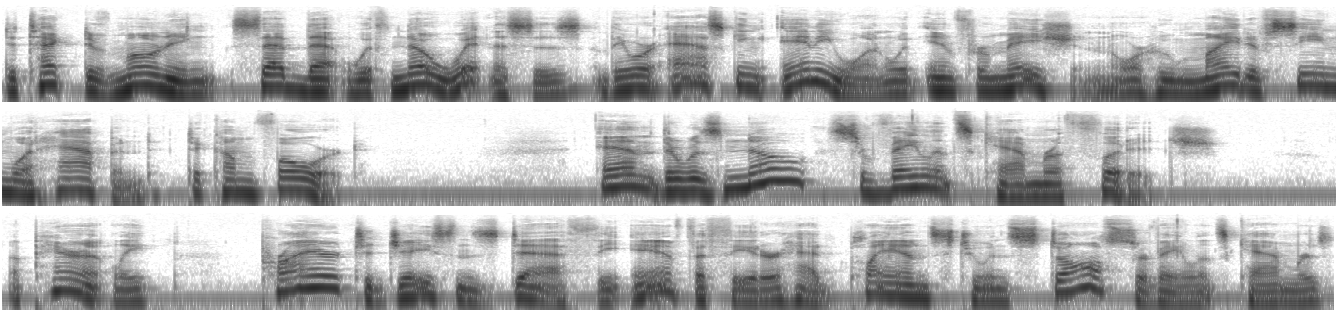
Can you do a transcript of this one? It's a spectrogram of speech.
Detective Moning said that with no witnesses, they were asking anyone with information or who might have seen what happened to come forward. And there was no surveillance camera footage. Apparently, Prior to Jasen's death, the amphitheater had plans to install surveillance cameras,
